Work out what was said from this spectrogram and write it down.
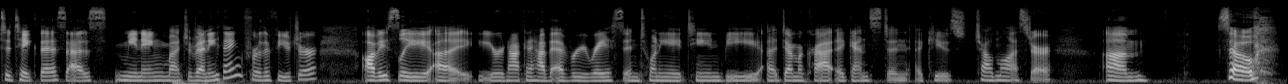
to take this as meaning much of anything for the future. Obviously, uh, you're not going to have every race in 2018 be a Democrat against an accused child molester. Um, so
